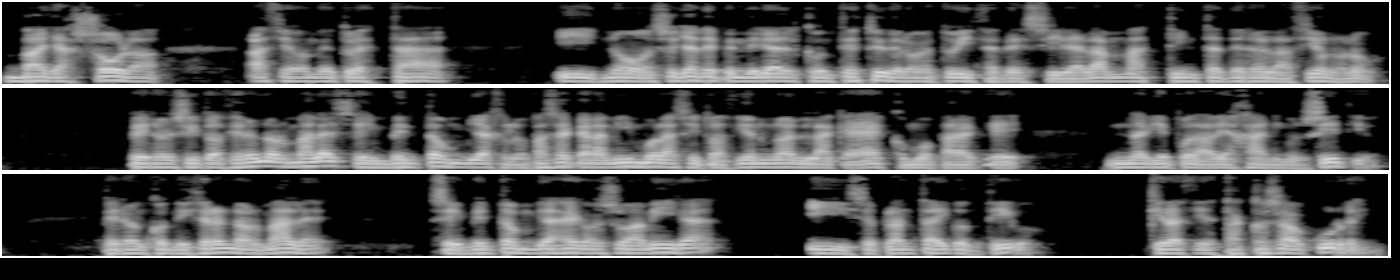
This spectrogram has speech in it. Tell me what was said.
vaya sola hacia donde tú estás y no, eso ya dependería del contexto y de lo que tú dices, de si le dan más tintes de relación o no. Pero en situaciones normales se inventa un viaje. Lo que pasa es que ahora mismo la situación no es la que es como para que nadie pueda viajar a ningún sitio. Pero en condiciones normales se inventa un viaje con su amiga y se planta ahí contigo. Quiero decir, estas cosas ocurren.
